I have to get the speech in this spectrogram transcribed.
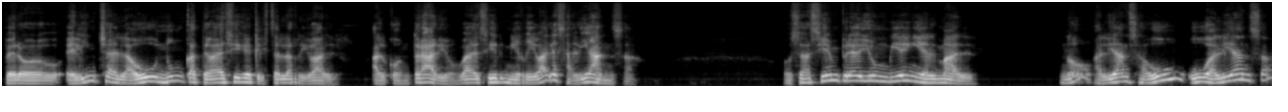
pero el hincha de la U nunca te va a decir que Cristal es rival. Al contrario, va a decir mi rival es Alianza. O sea, siempre hay un bien y el mal, ¿no? Alianza U, U Alianza,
